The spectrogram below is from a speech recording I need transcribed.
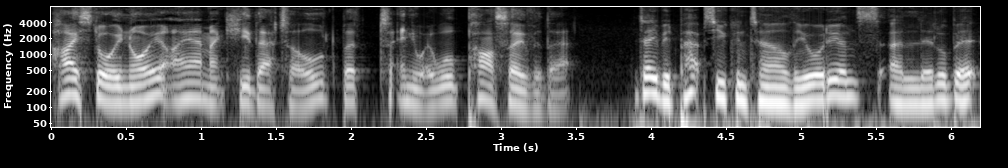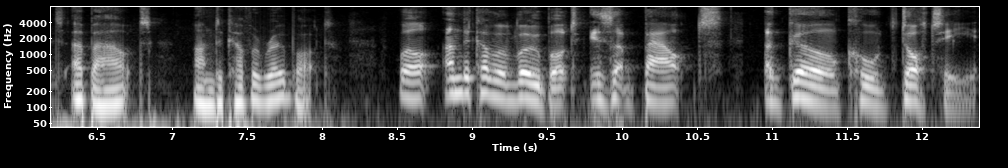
Hi, Storynory. I am actually that old, but anyway, we'll pass over that. David, perhaps you can tell the audience a little bit about Undercover Robot. Well, Undercover Robot is about a girl called Dotty,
